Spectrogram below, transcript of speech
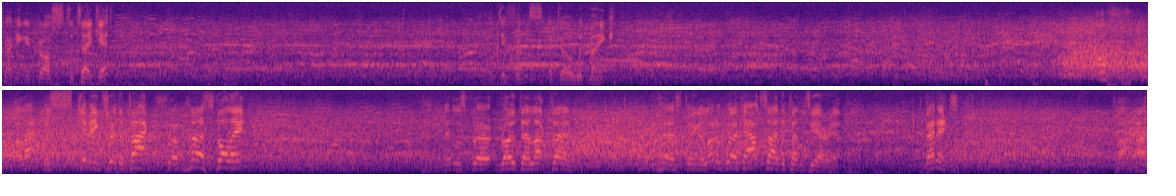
chugging across to take it. The difference a goal would make. through the back from Hirst volley. And Middlesbrough rode their luck then. David Hirst doing a lot of work outside the penalty area. Bennett. Palmer.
